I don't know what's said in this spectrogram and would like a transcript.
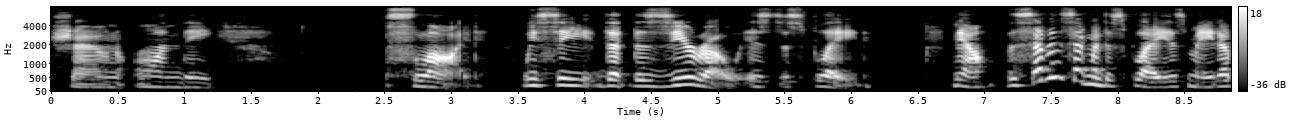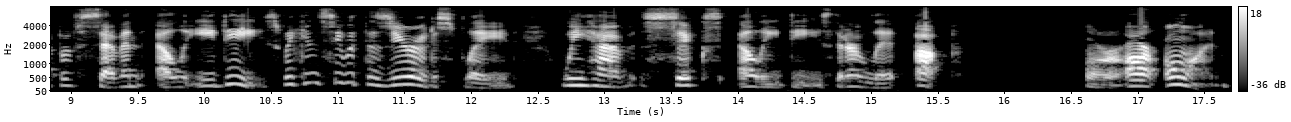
shown on the slide we see that the zero is displayed. Now, the seven segment display is made up of seven LEDs. We can see with the zero displayed, we have six LEDs that are lit up or are on.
